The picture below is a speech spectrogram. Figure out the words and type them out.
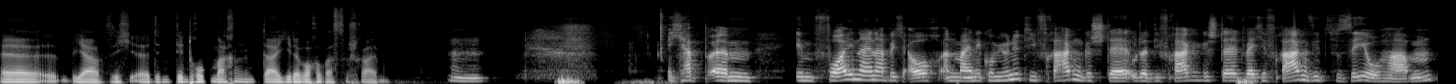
äh, ja, sich äh, den, den Druck machen, da jede Woche was zu schreiben. Mhm. Ich habe ähm, im Vorhinein habe ich auch an meine Community Fragen gestellt oder die Frage gestellt, welche Fragen sie zu SEO haben.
